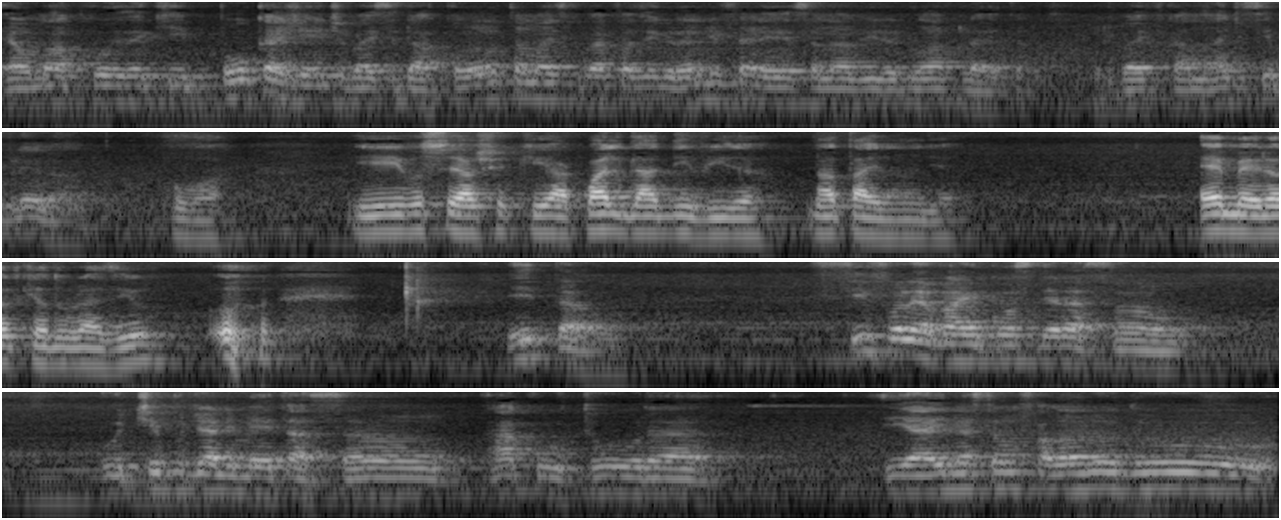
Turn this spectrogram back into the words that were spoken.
é uma coisa que pouca gente vai se dar conta, mas que vai fazer grande diferença na vida de um atleta. Ele vai ficar mais disciplinado. Boa. E você acha que a qualidade de vida na Tailândia é melhor do que a do Brasil? então, se for levar em consideração o tipo de alimentação, a cultura. E aí nós estamos falando do,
